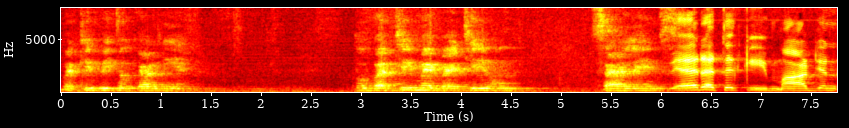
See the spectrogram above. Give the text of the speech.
बच्ची भी तो करनी है। तो बच्ची में बैठी हूँ। गैरत की मार्जिन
